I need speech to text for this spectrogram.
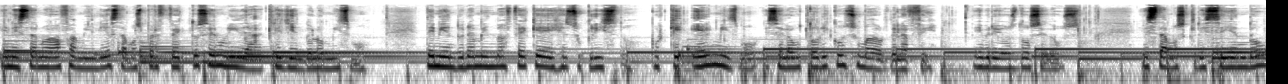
En esta nueva familia estamos perfectos en unidad, creyendo lo mismo, teniendo una misma fe que de Jesucristo, porque Él mismo es el autor y consumador de la fe. Hebreos 12:2. Estamos creciendo,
